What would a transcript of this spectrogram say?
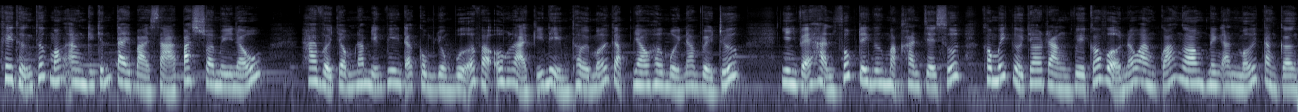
khi thưởng thức món ăn do chính tay bà xã Park Seo-mi nấu. Hai vợ chồng nam diễn viên đã cùng dùng bữa và ôn lại kỷ niệm thời mới gặp nhau hơn 10 năm về trước. Nhìn vẻ hạnh phúc trên gương mặt Han Jae-suk, không ít người cho rằng vì có vợ nấu ăn quá ngon nên anh mới tăng cân.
